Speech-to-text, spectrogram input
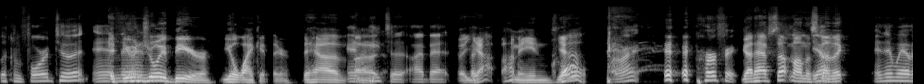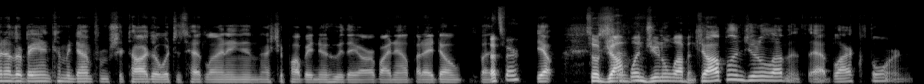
Looking forward to it. And if you then- enjoy beer, you'll like it there. They have and uh, pizza, I bet. uh, But yeah, I mean, yeah. All right. Perfect. got to have something on the Yep. stomach. And then we have another band coming down from Chicago, which is headlining, and I should probably know who they are by now, but I don't. But That's fair. Yep. So Joplin, June 11th. Joplin, June 11th at Blackthorn.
